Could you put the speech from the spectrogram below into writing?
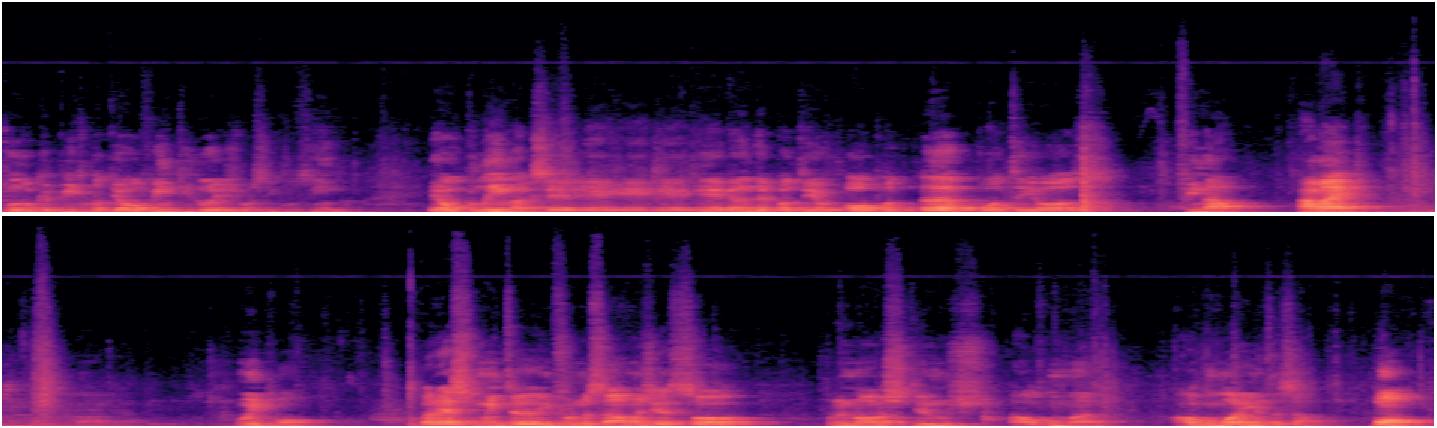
todo o capítulo, até ao 22, versículo 5, é o clímax, é, é, é, é a grande apoteose final. Amém? Muito bom. Parece muita informação, mas é só para nós termos alguma, alguma orientação. Bom,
